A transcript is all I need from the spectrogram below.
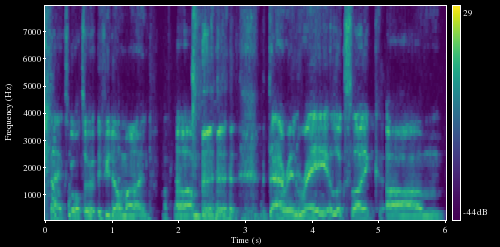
Thanks, Walter. If you don't mind, um, Darren Ray. It looks like. Um,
